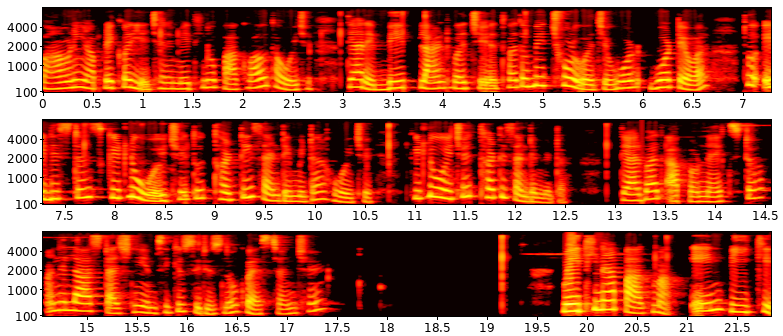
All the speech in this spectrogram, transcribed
વાવણી આપણે કરીએ, જ્યારે મેથીનો પાક વાવતા હોય છે, ત્યારે બે પ્લાન્ટ વચ્ચે અથવા તો બે છોડ વચ્ચે, વોટ એવર તો એ ડિસ્ટન્સ કેટલું હોય છે? તો થર્ટી સેન્ટીમીટર હોય છે. કેટલું હોય છે? થર્ટી સેન્ટીમીટર ત્યારબાદ આપણો નેક્સ્ટ અને લાસ્ટ આજની એમસીક્યુ સિરીઝનો ક્વેશ્ચન છે. મેથીના પાકમાં એનપીકે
